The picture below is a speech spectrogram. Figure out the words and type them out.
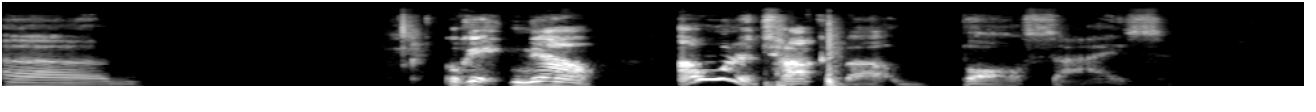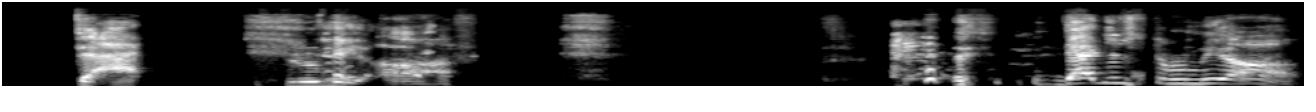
Um, okay, now I want to talk about ball size. That threw me off. that just threw me off.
